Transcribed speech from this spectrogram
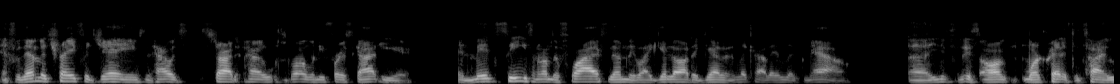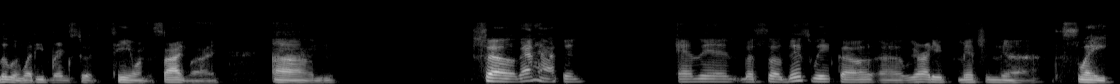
and for them to trade for James and how it started, how it was going when he first got here, and mid-season on the fly for them to like get it all together and look how they look now. Uh, it's, it's all more credit to Ty Lue and what he brings to a team on the sideline. Um, so that happened, and then but so this week though, uh, we already mentioned uh, the slate.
